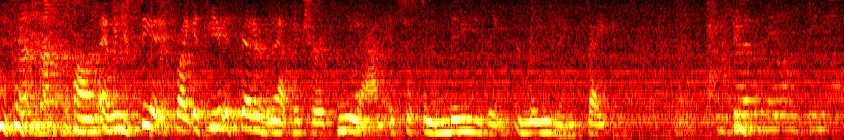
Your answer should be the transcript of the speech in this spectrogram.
um, and when you see it, it's like it's, it's better than that picture. It's neon. It's just an amazing, amazing sight. Is that the male and female?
